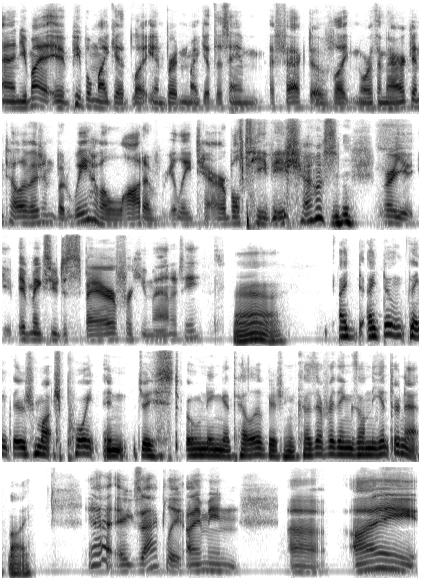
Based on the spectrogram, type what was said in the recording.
And you might, eh, people might get like in Britain might get the same effect of like North American television, but we have a lot of really terrible TV shows where you it makes you despair for humanity. Ah. I, I don't think there's much point in just owning a television because everything's on the internet now. Yeah, exactly. I mean, uh, I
